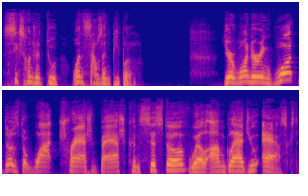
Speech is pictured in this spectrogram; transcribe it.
600 to 1,000 people. You're wondering, what does the white trash bash consist of? Well, I'm glad you asked.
